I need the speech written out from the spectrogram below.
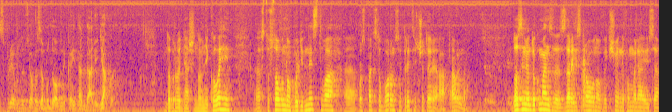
з приводу цього забудовника і так далі. Дякую. Доброго дня, шановні колеги. Е, Стосовно будівництва е, проспект Соборності 34А, правильно? Дозвільний документ зареєстровано, якщо я не помиляюся,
